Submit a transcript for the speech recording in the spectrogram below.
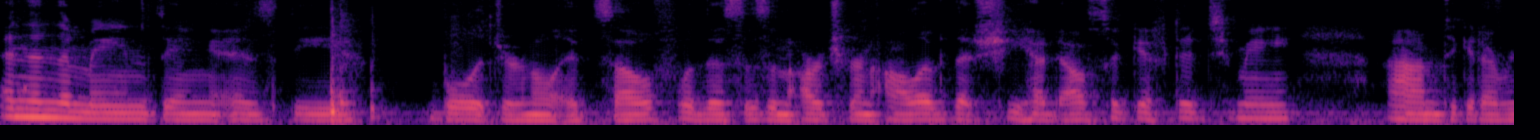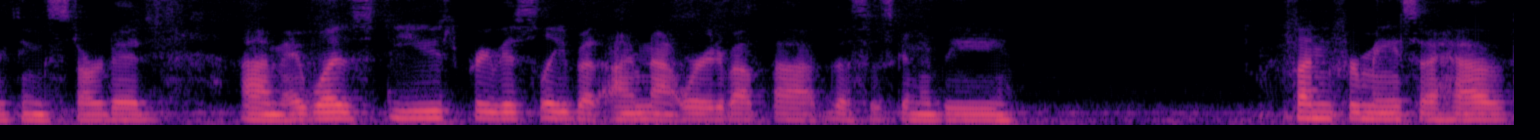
And then the main thing is the bullet journal itself. Well, this is an Archer and Olive that she had also gifted to me um, to get everything started. Um, it was used previously, but I'm not worried about that. This is going to be fun for me. So I have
